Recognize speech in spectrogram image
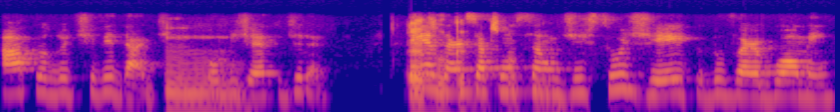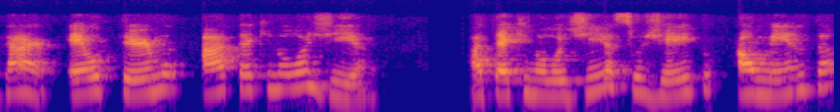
A produtividade. Uhum. Objeto direto. Quem é, exerce a função de sujeito do verbo aumentar é o termo a tecnologia. A tecnologia, sujeito, aumenta,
